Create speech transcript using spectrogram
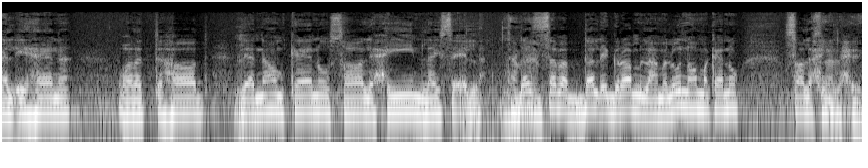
الإهانة والاضطهاد لأنهم كانوا صالحين ليس إلا تمام. ده السبب ده الإجرام اللي عملوه إن هم كانوا صالحين, صالحين.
